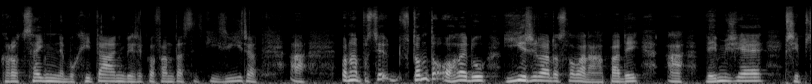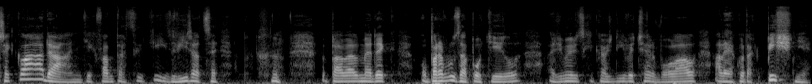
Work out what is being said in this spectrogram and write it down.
krocení nebo chytání, bych řekl, fantastických zvířat. A ona prostě v tomto ohledu jířila doslova nápady a vím, že při překládání těch fantastických zvířat se Pavel Medek opravdu zapotil a že mi vždycky každý večer volal, ale jako tak pišně,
